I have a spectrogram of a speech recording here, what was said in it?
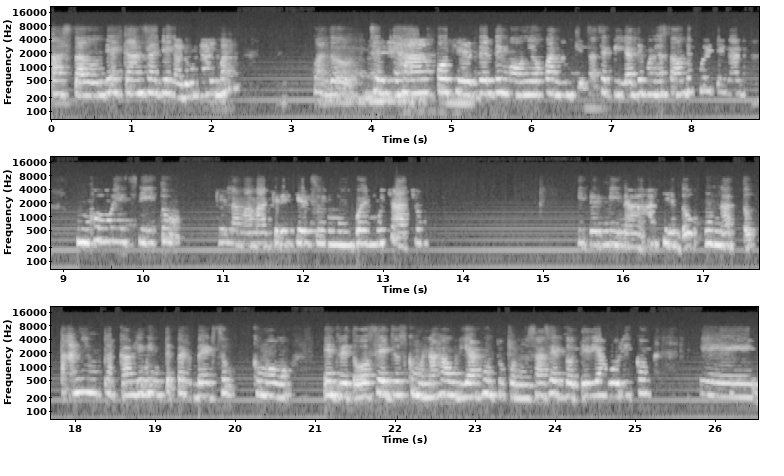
hasta dónde alcanza a llegar un alma cuando se deja poseer del demonio, cuando empieza a servirle al demonio, hasta dónde puede llegar un jovencito que la mamá cree que es un buen muchacho y termina haciendo un acto tan implacablemente perverso como entre todos ellos, como una jauría junto con un sacerdote diabólico, eh,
